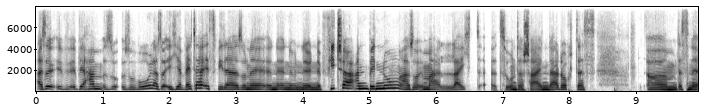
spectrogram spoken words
Also äh, wir haben so, sowohl, also hier Wetter ist wieder so eine, eine, eine Feature-Anbindung, also immer leicht äh, zu unterscheiden, dadurch, dass ähm, das eine,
